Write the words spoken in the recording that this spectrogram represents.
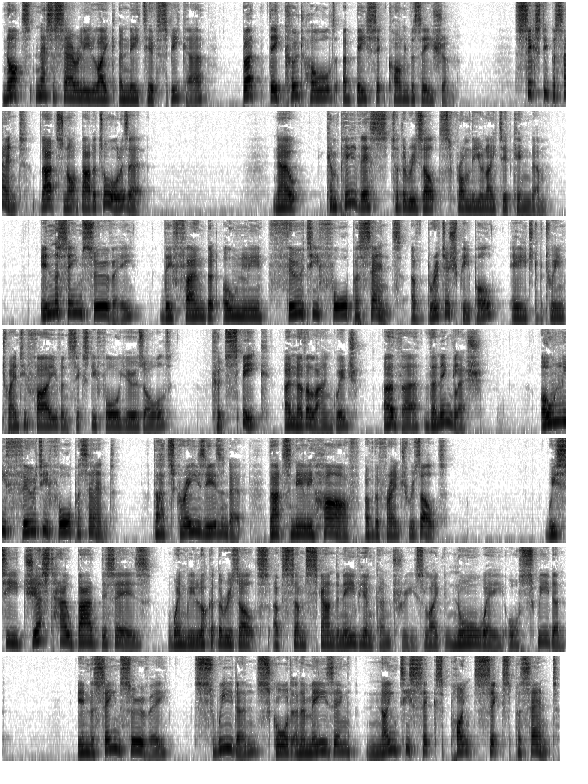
Not necessarily like a native speaker, but they could hold a basic conversation. 60%, that's not bad at all, is it? Now, compare this to the results from the United Kingdom. In the same survey, they found that only 34% of British people aged between 25 and 64 years old could speak another language other than English. Only 34%. That's crazy, isn't it? That's nearly half of the French result. We see just how bad this is when we look at the results of some Scandinavian countries like Norway or Sweden. In the same survey, Sweden scored an amazing 96.6%.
